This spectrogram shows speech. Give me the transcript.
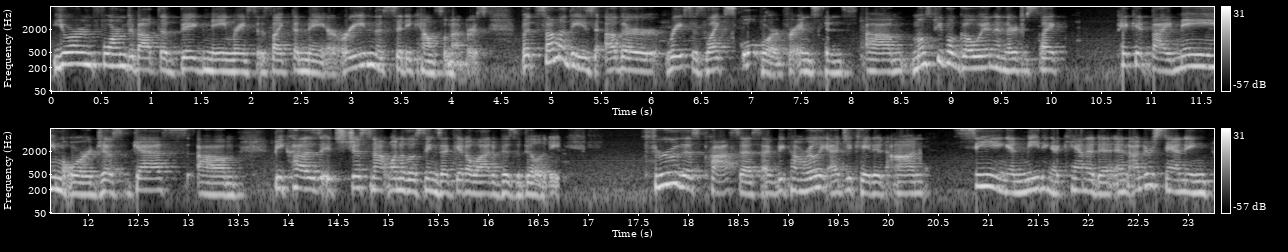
you're informed about the big name races like the mayor or even the city council members. But some of these other races, like school board, for instance, um, most people go in and they're just like, pick it by name or just guess um, because it's just not one of those things that get a lot of visibility. Through this process, I've become really educated on seeing and meeting a candidate and understanding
